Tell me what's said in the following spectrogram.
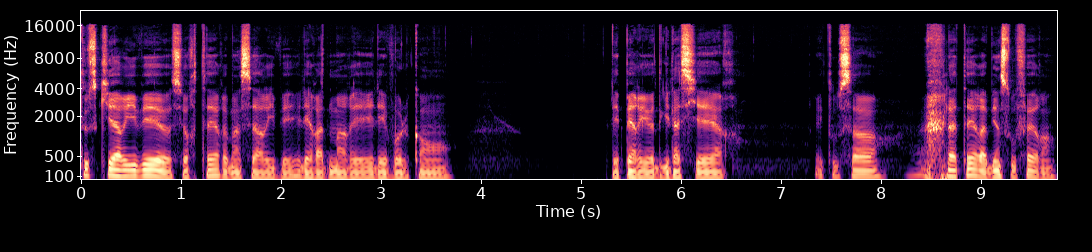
Tout ce qui est arrivé sur Terre, eh ben, c'est arrivé. Les rats de marée, les volcans, les périodes glaciaires et tout ça, la Terre a bien souffert. Hein.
